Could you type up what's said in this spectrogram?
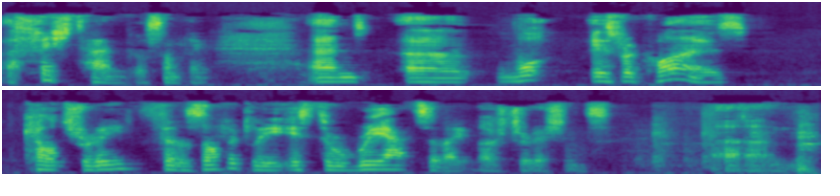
a fish tank or something. And uh, what is required culturally, philosophically, is to reactivate those traditions, um,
